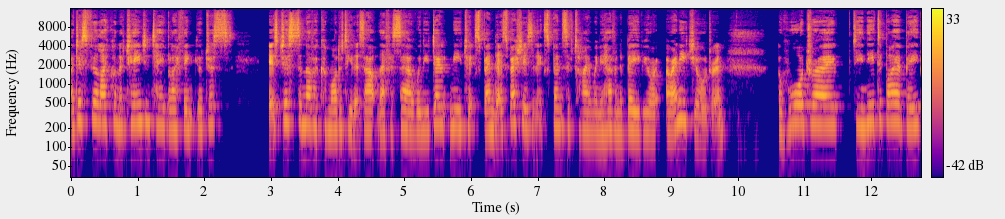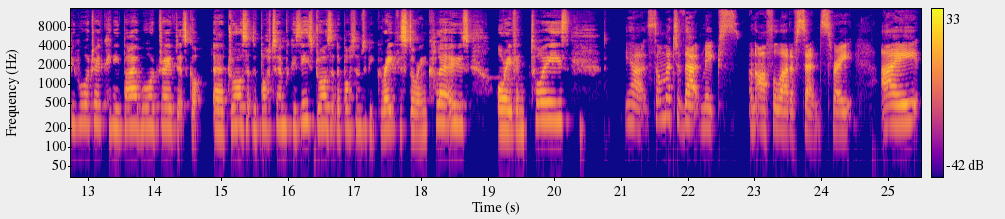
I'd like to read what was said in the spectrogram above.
I just feel like on a changing table, I think you're just, it's just another commodity that's out there for sale when you don't need to expend it, especially as an expensive time when you're having a baby or, or any children. A wardrobe. Do you need to buy a baby wardrobe? Can you buy a wardrobe that's got uh, drawers at the bottom? Because these drawers at the bottom would be great for storing clothes or even toys. Yeah, so much of that makes an awful lot of sense, right? I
